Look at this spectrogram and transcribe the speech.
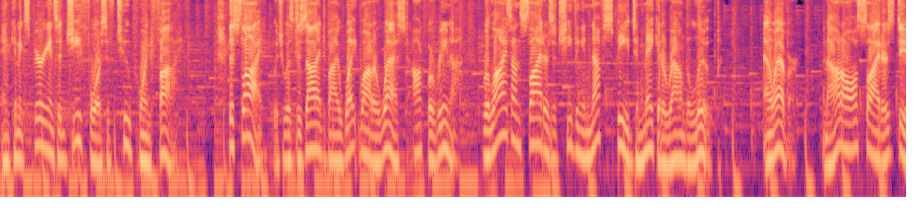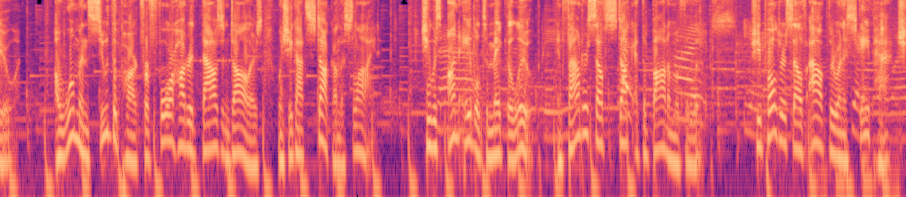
and can experience a g-force of 2.5. The slide, which was designed by Whitewater West Aquarena, relies on sliders achieving enough speed to make it around the loop. However, not all sliders do. A woman sued the park for $400,000 when she got stuck on the slide. She was unable to make the loop and found herself stuck at the bottom of the loop. She pulled herself out through an escape hatch,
